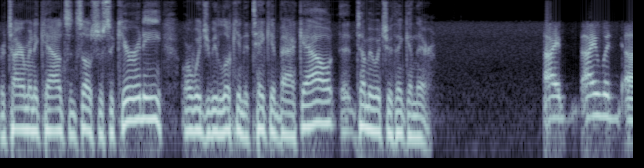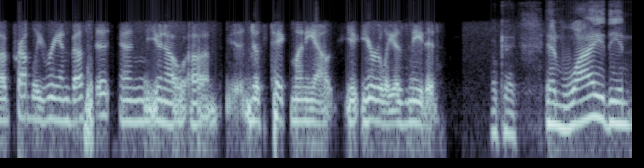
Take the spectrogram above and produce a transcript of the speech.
retirement accounts and social security? Or would you be looking to take it back out? Uh, Tell me what you're thinking there. I I would uh, probably reinvest it and you know uh, just take money out yearly as needed. Okay. And why the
